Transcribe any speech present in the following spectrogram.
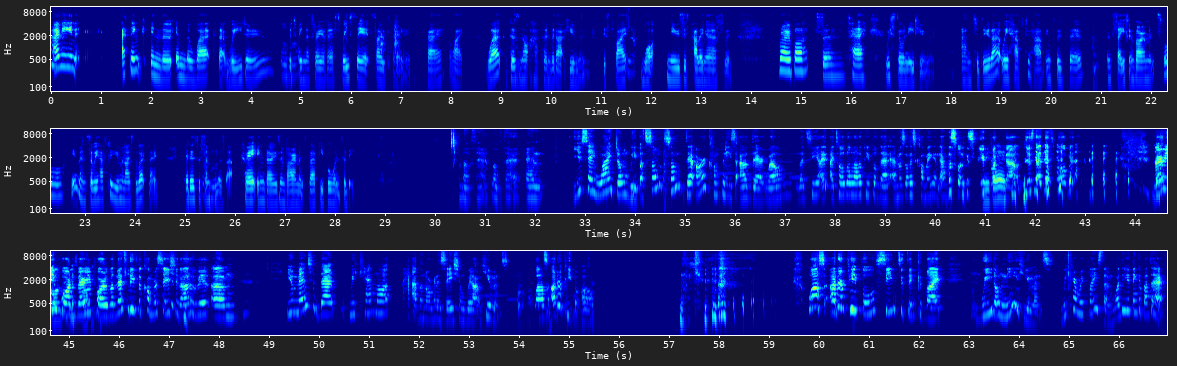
I mean, I think in the in the work that we do mm-hmm. between the three of us, we see it so clearly. Okay, like work does not happen without humans, despite yeah. what news is telling us with robots and tech. We still need humans. And to do that, we have to have inclusive and safe environments for humans. So we have to humanize the workplace. It is as simple mm-hmm. as that, creating those environments where people want to be. Love that, love that. And you say why don't we but some some there are companies out there well let's see i, I told a lot of people that amazon is coming and amazon is here right now just at this moment very important, very important. But let's leave the conversation out of it. Um, you mentioned that we cannot have an organization without humans, whilst other people, oh. whilst other people seem to think like we don't need humans we can replace them what do you think about that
